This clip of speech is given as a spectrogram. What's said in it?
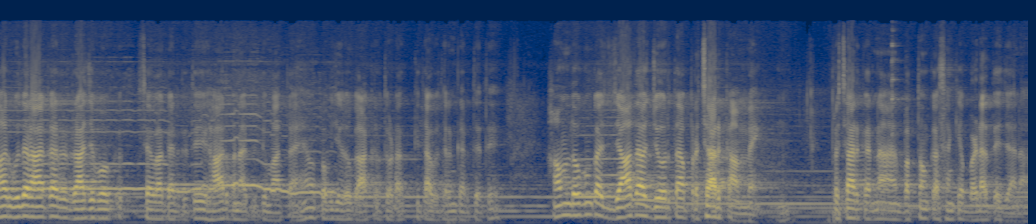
और उधर आकर राजभोग सेवा करते थे, हार बनाते थे माताएँ हैं, और प्रभु जी लोग आकर थोड़ा किताब वितरण करते थे। हम लोगों का ज़्यादा ज़ोर था प्रचार काम में। प्रचार करना, भक्तों का संख्या बढ़ाते जाना।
